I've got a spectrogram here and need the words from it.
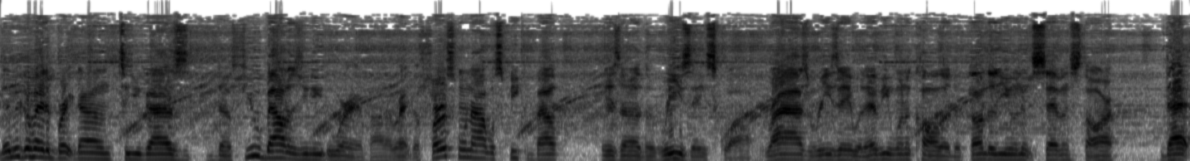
let me go ahead and break down to you guys the few battles you need to worry about. All right, the first one I will speak about is uh the Rize squad, Rise, Rize, whatever you want to call it, the Thunder Unit, seven star. That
